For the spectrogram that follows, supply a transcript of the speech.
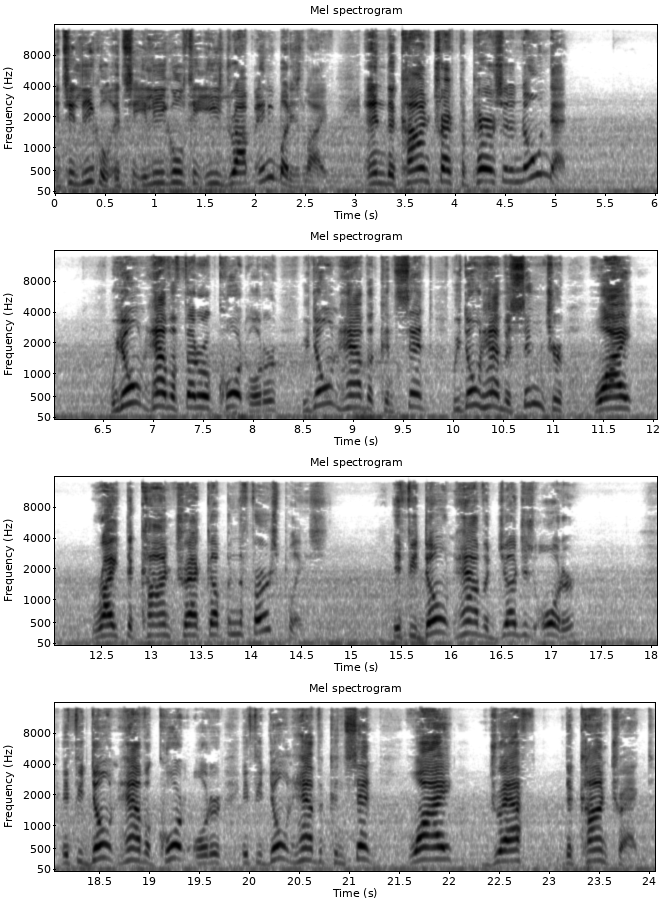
It's illegal. It's illegal to eavesdrop anybody's life. And the contract preparer should have known that. We don't have a federal court order. We don't have a consent. We don't have a signature. Why write the contract up in the first place? If you don't have a judge's order, if you don't have a court order, if you don't have a consent, why draft the contract?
